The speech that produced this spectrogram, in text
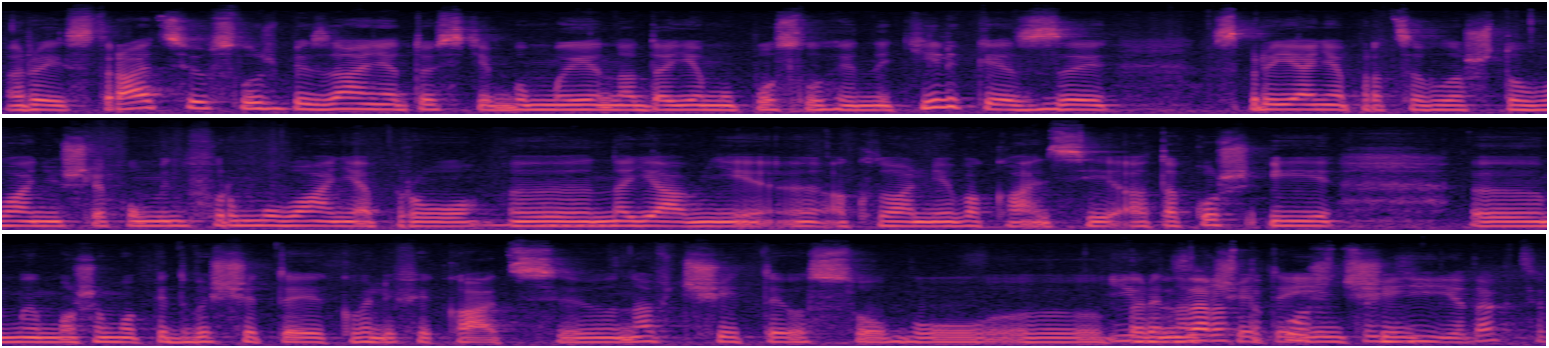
реєстрацію в службі зайнятості, бо ми надаємо послуги не тільки з сприяння працевлаштуванню шляхом інформування про е, наявні е, актуальні вакансії, а також і ми можемо підвищити кваліфікацію, навчити особу, е, І зараз перенавчити також інші. це діє, так? Ця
